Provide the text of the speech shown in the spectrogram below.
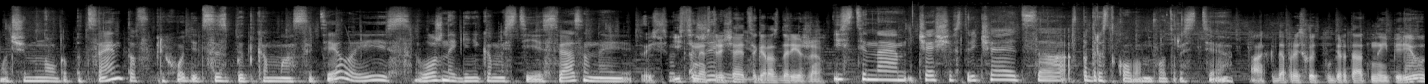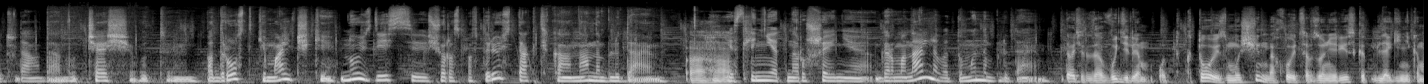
очень много пациентов приходит с избытком массы тела и с ложной гинекомастией, связанной То есть истинная встречается гораздо реже? Истинная чаще встречается в подростковом возрасте. А, когда происходит пубертатный период? Да, да, да вот чаще вот э, подростки, мальчики. Ну, здесь, еще раз повторюсь, тактика, она наблюдаем. Ага. Если нет нарушения гормонального, то мы наблюдаем. Давайте тогда выделим, вот кто из мужчин находится в зоне риска для гинекомастии?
